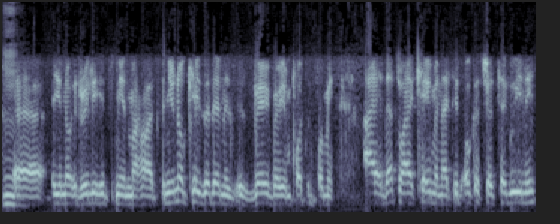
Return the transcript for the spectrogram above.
mm. uh, you know, it really hits me in my heart. And you know, KZN is, is very, very important for me. I, that's why I came and I did Orchestra Seguini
